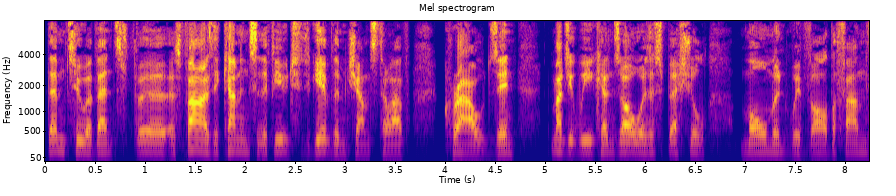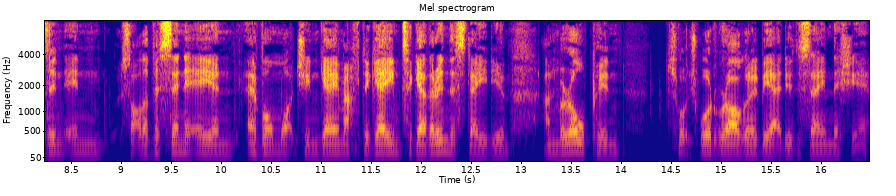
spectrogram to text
them two events for as far as they can into the future to give them chance to have crowds in. Magic Weekend's always a special moment with all the fans in, in sort of the vicinity and everyone watching game after game together in the stadium, and we're hoping, touch wood, we're all going to be able to do the same this year.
